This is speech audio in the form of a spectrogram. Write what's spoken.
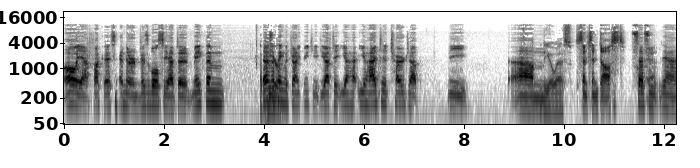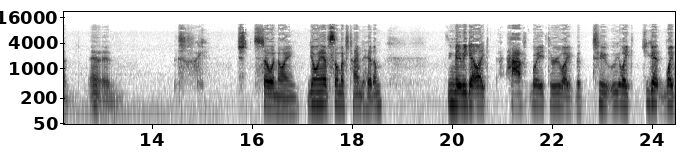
Oh yeah, fuck this. And they're invisible, so you have to make them. That was the thing with Johnny Green Teeth. You have to you ha- you had to charge up the um DOS. Sensen DOS. Cessin, yeah, and, and it's just so annoying. You only have so much time to hit them. You maybe get like halfway through like the two, like you get like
